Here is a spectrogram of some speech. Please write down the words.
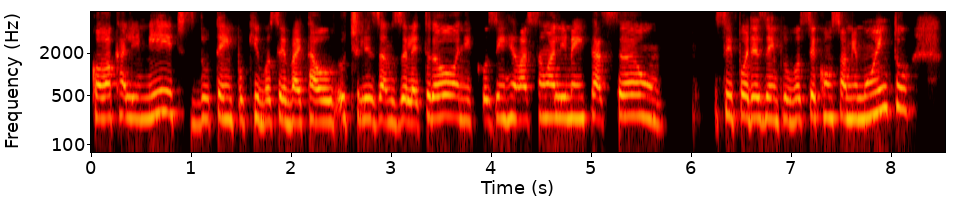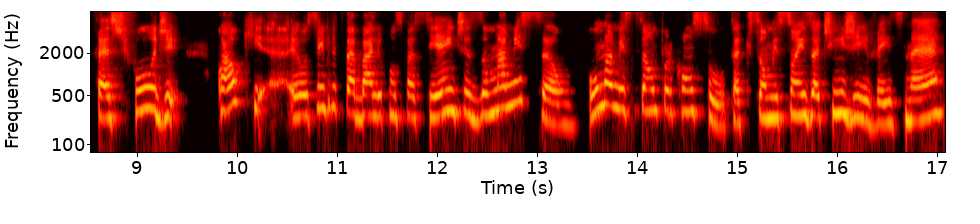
coloca limites do tempo que você vai estar utilizando os eletrônicos em relação à alimentação. Se, por exemplo, você consome muito fast food, qual que eu sempre trabalho com os pacientes uma missão, uma missão por consulta, que são missões atingíveis, né?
